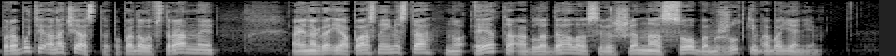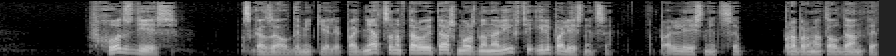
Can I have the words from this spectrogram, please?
По работе она часто попадала в странные, а иногда и опасные места, но это обладало совершенно особым, жутким обаянием. «Вход здесь», — сказал Домикеле. «Подняться на второй этаж можно на лифте или по лестнице». «По лестнице», — пробормотал Данте.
